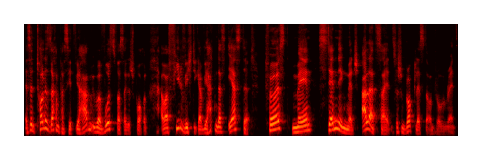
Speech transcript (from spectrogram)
Es sind tolle Sachen passiert. Wir haben über Wurstwasser gesprochen. Aber viel wichtiger, wir hatten das erste First Man Standing Match aller Zeiten zwischen Brock Lesnar und Roman Reigns.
